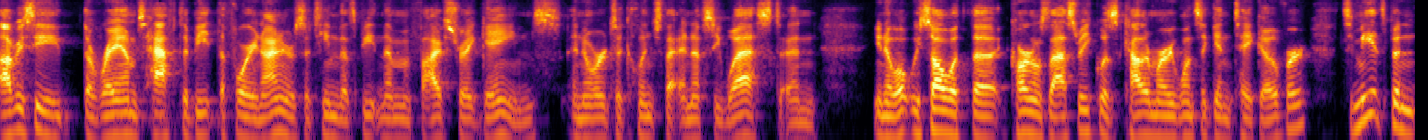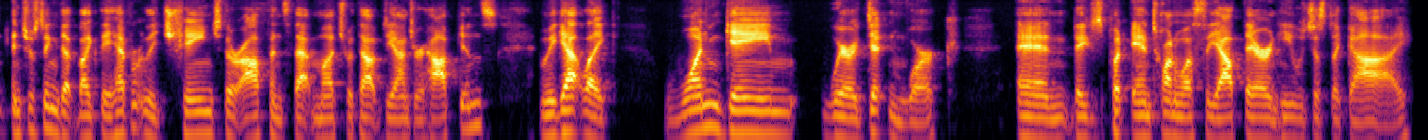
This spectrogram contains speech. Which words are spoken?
obviously the Rams have to beat the 49ers, a team that's beaten them in five straight games, in order to clinch the NFC West. And, you know, what we saw with the Cardinals last week was Kyler Murray once again take over. To me, it's been interesting that like they haven't really changed their offense that much without DeAndre Hopkins. And we got like one game where it didn't work and they just put Antoine Wesley out there and he was just a guy.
